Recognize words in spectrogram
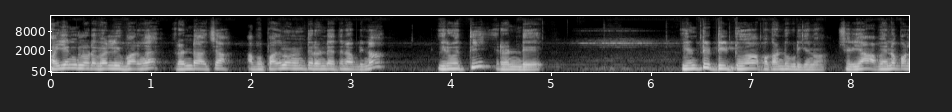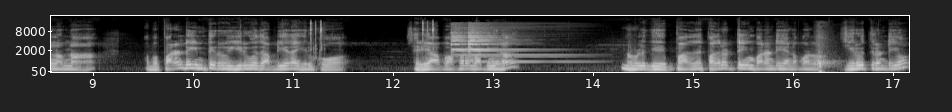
பையன்களோட வேல்யூ பாருங்கள் ரெண்டு ஆச்சா அப்போ பதினொன்று இன்ட்டு ரெண்டு எத்தனை அப்படின்னா? இருபத்தி ரெண்டு. இன்ட்டு டி டூ தான் அப்போ கண்டுபிடிக்கணும். சரியா? அப்போ என்ன பண்ணலாம்னா அப்போ பன்னெண்டு இன்ட்டு இரு இருபது அப்படியே தான் இருக்கும். சரியா? அப்போ அப்புறம் பார்த்தீங்கன்னா நம்மளுக்கு பத பதினெட்டையும் பன்னெண்டையும் என்ன பண்ணலாம் இருபத்தி ரெண்டையும்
